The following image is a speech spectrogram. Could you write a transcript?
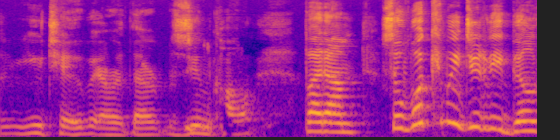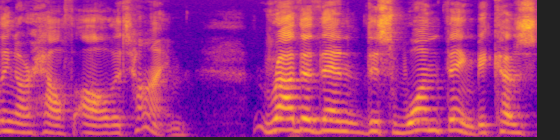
YouTube or the Zoom call. But um, so what can we do to be building our health all the time? Rather than this one thing because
